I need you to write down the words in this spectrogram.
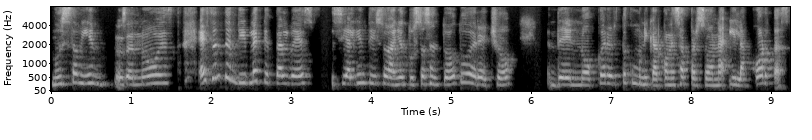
no está bien, o sea, no es, es entendible que tal vez si alguien te hizo daño, tú estás en todo tu derecho de no quererte comunicar con esa persona y la cortas,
